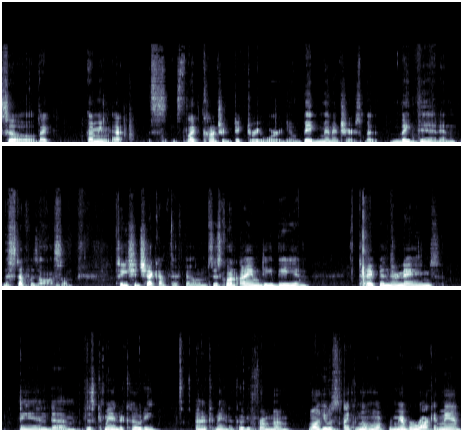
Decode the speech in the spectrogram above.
so like, I mean, uh, it's, it's like contradictory word, you know, big miniatures, but they did, and the stuff was awesome. So you should check out their films. Just go on IMDb and type in their names, and um, this Commander Cody, uh, Commander Cody from, um, well, he was like, no, remember Rocket Man?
